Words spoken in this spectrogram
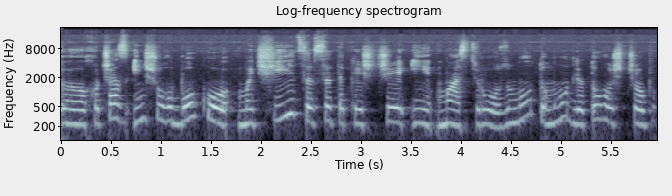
Е, Хоча з іншого боку, мечі це все-таки ще і масть розуму, тому для того, щоб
